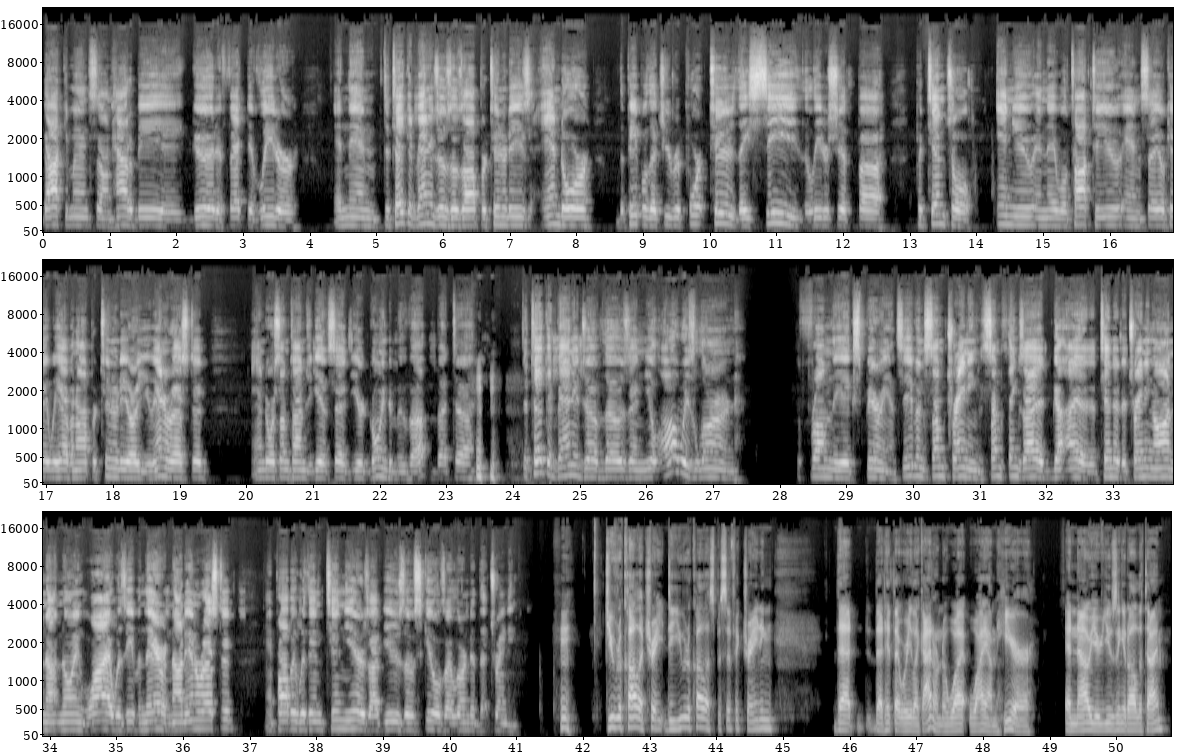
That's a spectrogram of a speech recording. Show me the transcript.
documents on how to be a good, effective leader, and then to take advantage of those opportunities and or the people that you report to, they see the leadership uh, potential in you and they will talk to you and say, okay, we have an opportunity. Are you interested? And or sometimes you get said you're going to move up, but uh, to take advantage of those, and you'll always learn from the experience. Even some training, some things I had got, I had attended a training on, not knowing why I was even there and not interested. And probably within ten years, I've used those skills I learned at that training. Do you recall a trait? Do you recall a specific training that that hit that where you're like, I don't know why why I'm here, and now you're using it all the time?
